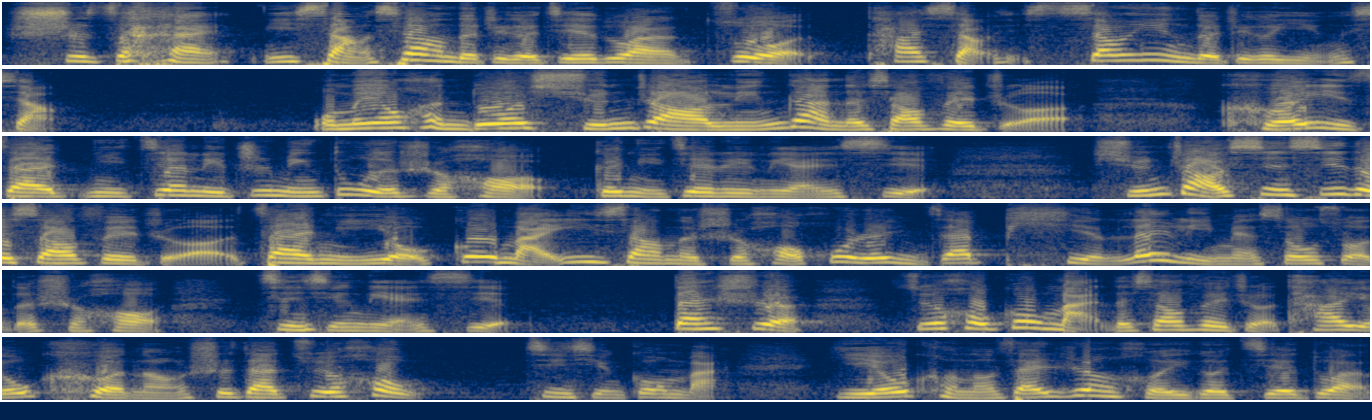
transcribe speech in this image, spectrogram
是在你想象的这个阶段做他想相应的这个影响。我们有很多寻找灵感的消费者，可以在你建立知名度的时候跟你建立联系。寻找信息的消费者，在你有购买意向的时候，或者你在品类里面搜索的时候进行联系，但是最后购买的消费者，他有可能是在最后进行购买，也有可能在任何一个阶段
